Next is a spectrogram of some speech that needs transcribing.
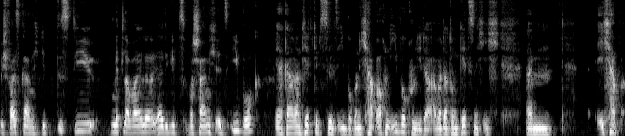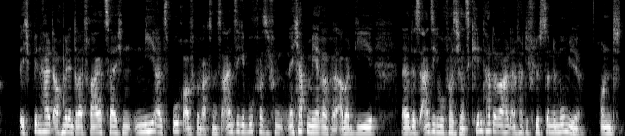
ich weiß gar nicht, gibt es die mittlerweile? Ja, die gibt es wahrscheinlich als E-Book. Ja, garantiert gibt es die als E-Book. Und ich habe auch einen E-Book-Reader, aber darum geht's nicht. Ich, ähm, ich habe ich bin halt auch mit den drei Fragezeichen nie als Buch aufgewachsen. Das einzige Buch, was ich von, ich habe mehrere, aber die, äh, das einzige Buch, was ich als Kind hatte, war halt einfach die flüsternde Mumie. Und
